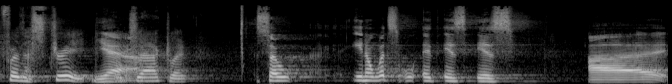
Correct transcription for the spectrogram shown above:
For the street. Yeah. Exactly. So, you know, what's is is uh,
